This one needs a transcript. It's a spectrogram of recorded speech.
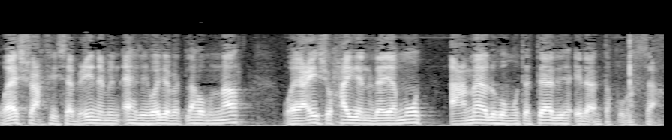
ويشفع في سبعين من أهله وجبت لهم النار ويعيش حيا لا يموت أعماله متتالية إلى أن تقوم الساعة.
